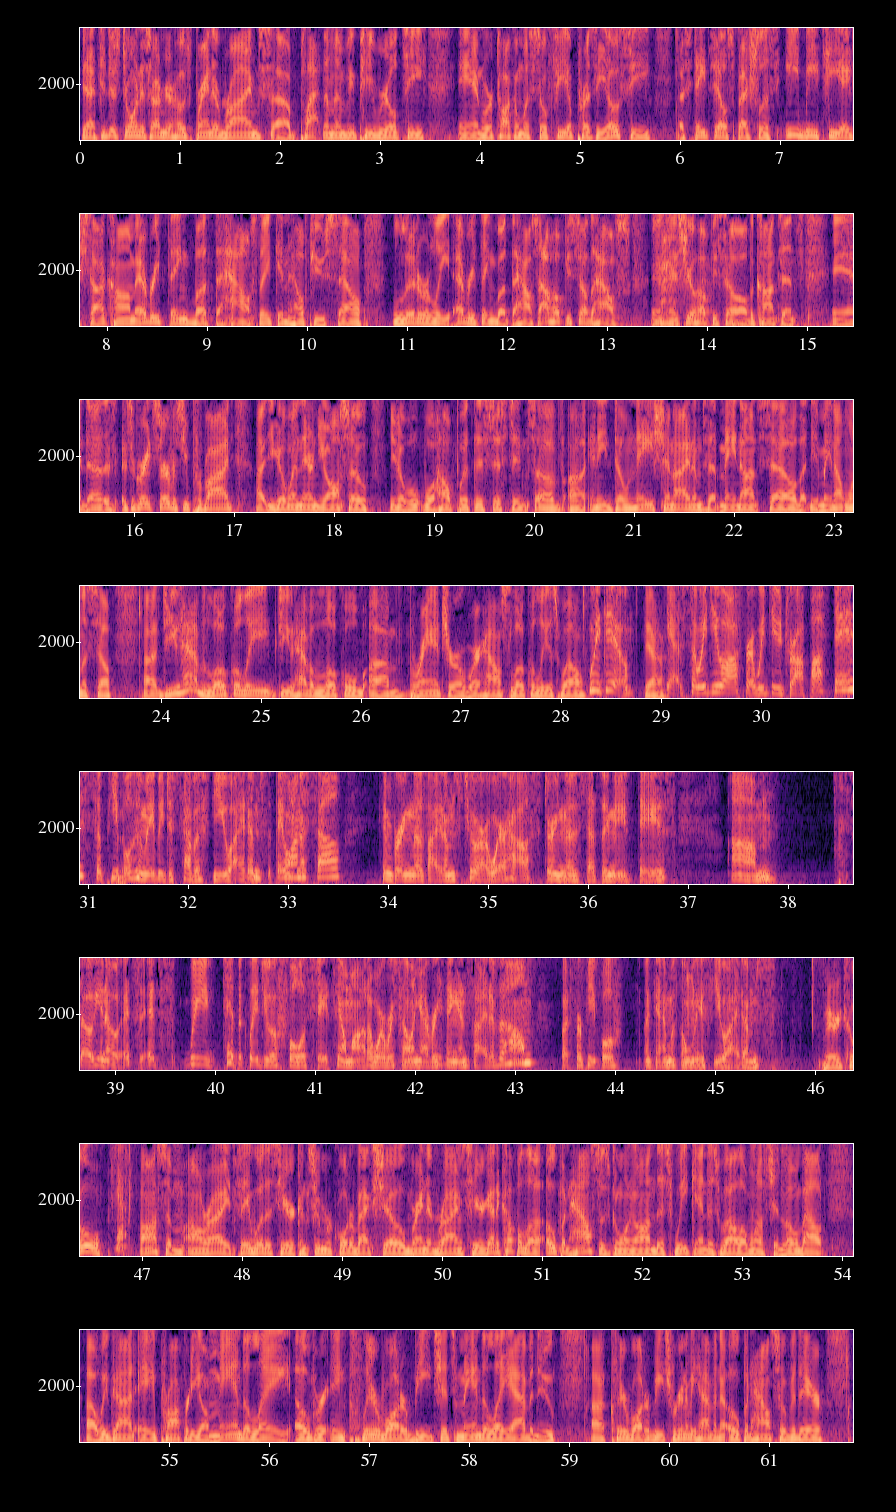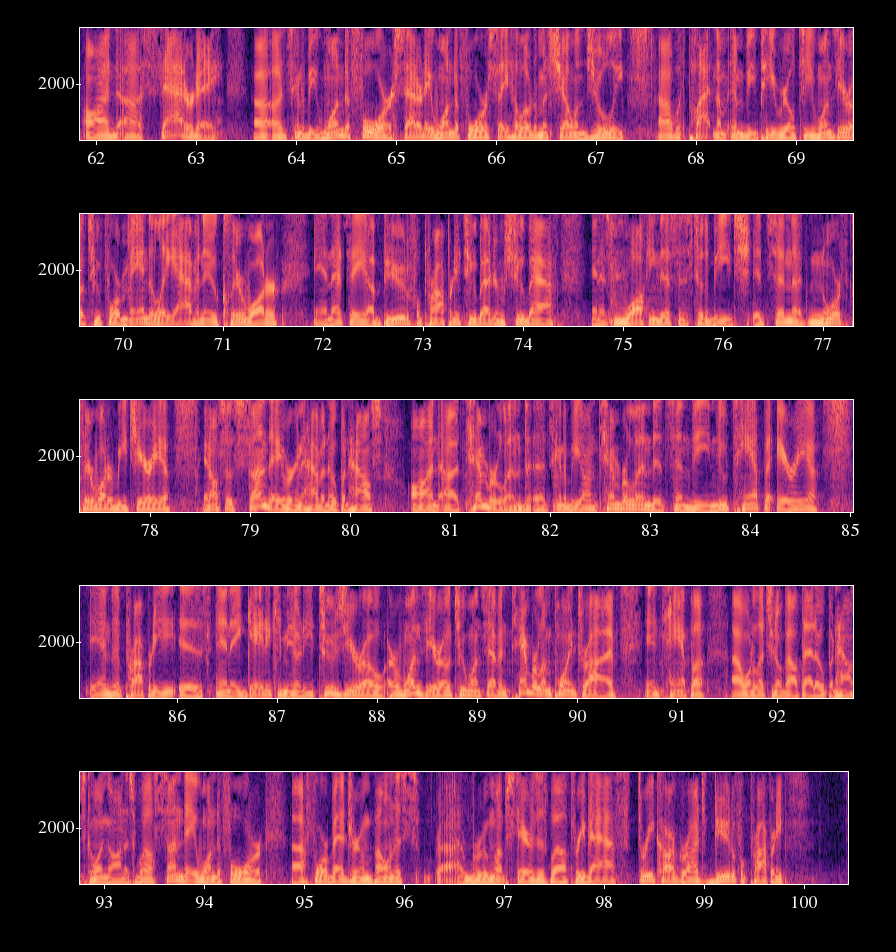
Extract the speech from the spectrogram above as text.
Yeah, if you just joined us, I'm your host, Brandon Rhymes, uh, Platinum MVP Realty, and we're talking with Sophia Preziosi, estate sales specialist, EBTH.com, everything but the house. They can help you sell literally everything but the house. I'll help you sell the house, and, and she'll help you sell all the contents. And uh, it's a great service you provide. Uh, you go in there, and you also, you know, will, will help with the assistance of uh, any donation items that may not sell, that you may not want to sell. Uh, do you have locally, do you have a local um, branch or a warehouse locally as well? We do. Yeah. Yeah. So we do offer, we do drop off days. So people who maybe just have a few items that they want to sell can bring those items to our warehouse during those designated days. Um, so, you know, it's, it's, we typically do a full estate sale model where we're selling everything inside of the home, but for people, again, with only a few items. Very cool. Yeah. Awesome. All right. Stay with us here. Consumer Quarterback Show. Brandon Rhymes here. Got a couple of open houses going on this weekend as well. I want to let you know about. Uh, we've got a property on Mandalay over in Clearwater Beach. It's Mandalay Avenue, uh, Clearwater Beach. We're going to be having an open house over there on uh, Saturday. Uh, it's going to be 1 to 4. Saturday, 1 to 4. Say hello to Michelle and Julie uh, with Platinum MVP Realty. 1024 Mandalay Avenue, Clearwater. And that's a, a beautiful property, two bedroom, shoe bath, and it's walking distance to the beach. It's in the North Clearwater Beach area. And also Sunday, we're going to have an open house on uh, Timberland. It's going to be on Timberland. It's in the New Tampa area, and the property is in a gated community, 20 or 10217 Timberland Point Drive in Tampa. I want to let you know about that open house going on as well. Sunday, 1 to 4, uh, four bedroom bonus uh, room upstairs as well, three baths, three car garage, beautiful property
